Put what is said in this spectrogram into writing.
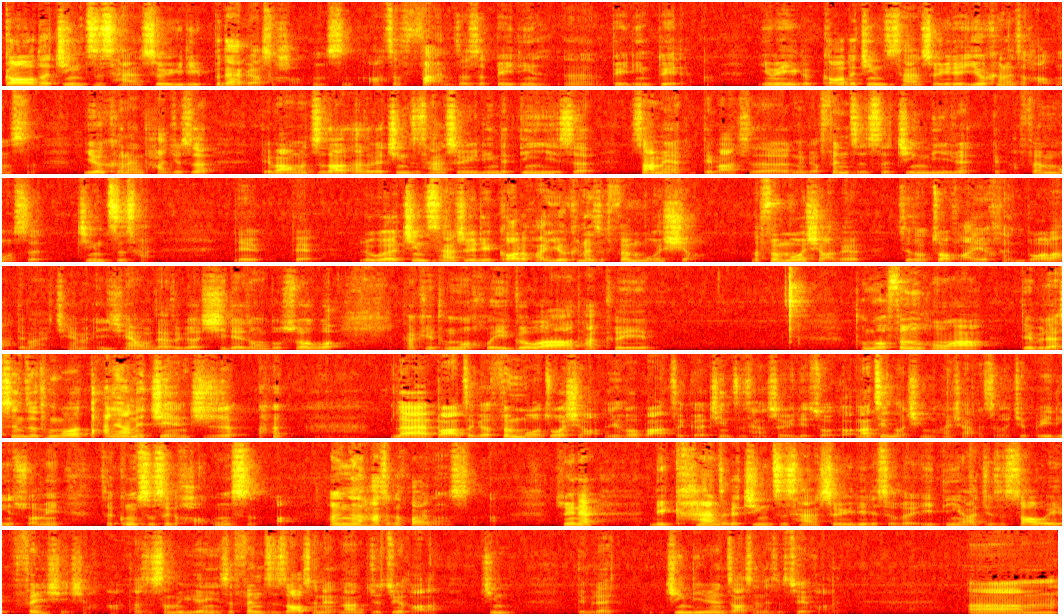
高的净资产收益率不代表是好公司啊，这反着是不一定，嗯，不一定对的啊。因为一个高的净资产收益率有可能是好公司，有可能它就是，对吧？我们知道它这个净资产收益率的定义是上面对吧？是那个分子是净利润对吧？分母是净资产，对对。如果净资产收益率高的话，有可能是分母小。那分母小的这种做法有很多了，对吧？前面以前我在这个系列中都说过，它可以通过回购啊，它可以。通过分红啊，对不对？甚至通过大量的减值，来把这个分母做小，以后把这个净资产收益率做高。那这种情况下的时候，就不一定说明这公司是个好公司啊，很可能它是个坏公司啊。所以呢，你看这个净资产收益率的时候，一定要就是稍微分析一下啊，它是什么原因？是分子造成的，那就最好了。净，对不对？净利润造成的是最好的。嗯，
